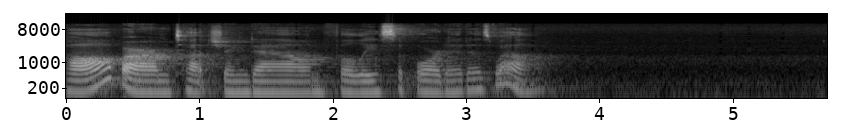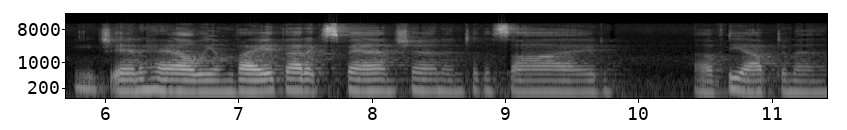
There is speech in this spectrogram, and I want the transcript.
top arm touching down, fully supported as well. Each inhale, we invite that expansion into the side of the abdomen.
